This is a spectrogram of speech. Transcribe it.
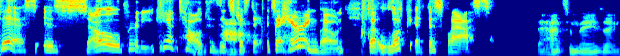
this is so pretty. You can't tell because wow. it's just a, it's a herringbone, but look at this glass. That's amazing.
